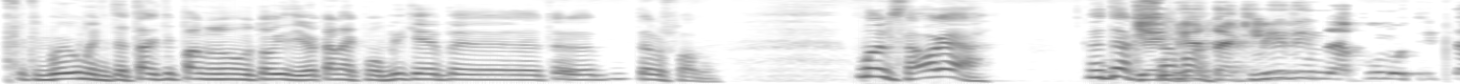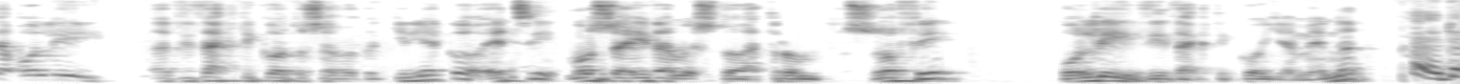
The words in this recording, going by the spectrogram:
Και την προηγούμενη Τετάρτη πάνω το ίδιο. Έκανα εκπομπή και ε, τέλος πάντων. Μάλιστα, ωραία. Εντάξει, Και Σάβα. κατά κλείδι να πούμε ότι ήταν πολύ διδακτικό το Σαββατοκύριακο, έτσι. Με όσα είδαμε στο Ατρόμητο Σόφι. Πολύ διδακτικό για μένα. Ε, το, το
